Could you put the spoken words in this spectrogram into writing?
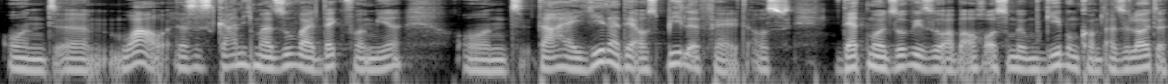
Und ähm, wow, das ist gar nicht mal so weit weg von mir. Und daher jeder, der aus Bielefeld, aus Detmold sowieso, aber auch aus der Umgebung kommt, also Leute,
